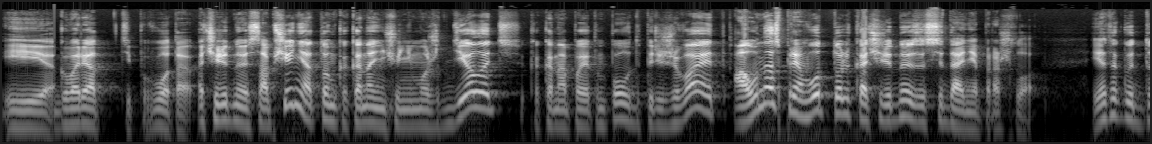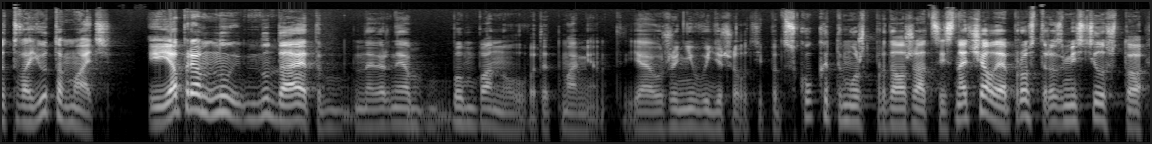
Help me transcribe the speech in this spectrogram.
и говорят, типа, вот, очередное сообщение о том, как она ничего не может делать, как она по этому поводу переживает, а у нас прям вот только очередное заседание прошло. Я такой, да твою-то мать. И я прям, ну, ну да, это, наверное, я бомбанул в этот момент. Я уже не выдержал, типа, сколько это может продолжаться. И сначала я просто разместил, что,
